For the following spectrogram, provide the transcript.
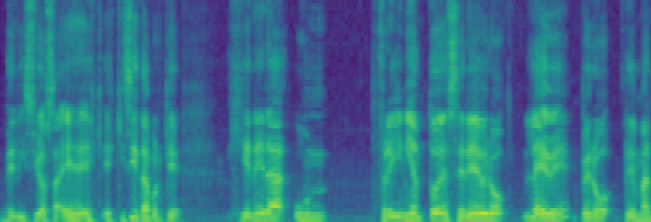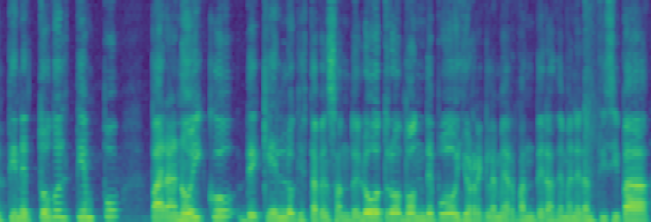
deliciosa, es exquisita porque genera un freimiento de cerebro leve, pero te mantiene todo el tiempo paranoico de qué es lo que está pensando el otro, dónde puedo yo reclamar banderas de manera anticipada,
